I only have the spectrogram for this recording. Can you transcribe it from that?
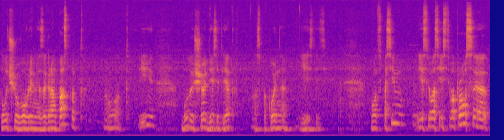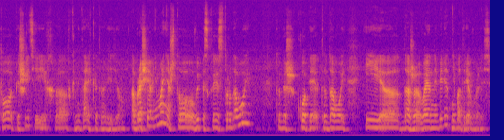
получу вовремя загранпаспорт, вот, и буду еще 10 лет спокойно ездить. Вот, спасибо. Если у вас есть вопросы, то пишите их э, в комментариях к этому видео. Обращаю внимание, что выписка из трудовой, то бишь копия трудовой, и э, даже военный билет не потребовались.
